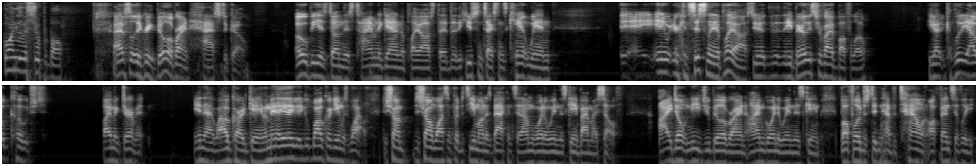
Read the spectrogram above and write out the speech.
going to a Super Bowl. I absolutely agree. Bill O'Brien has to go. OB has done this time and again in the playoffs. The, the Houston Texans can't win anywhere near consistently in the playoffs. You know, they barely survived Buffalo. He got completely out coached by McDermott in that wild card game. I mean, wild card game was wild. Deshaun Deshaun Watson put the team on his back and said, "I'm going to win this game by myself. I don't need you, Bill O'Brien. I'm going to win this game." Buffalo just didn't have the talent offensively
